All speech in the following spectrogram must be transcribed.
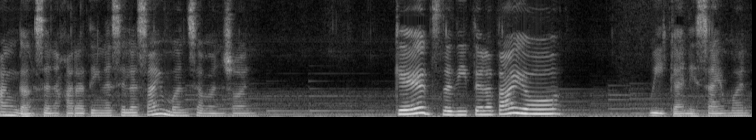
hanggang sa nakarating na sila Simon sa mansyon. Kids, nandito na tayo! Wika ni Simon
